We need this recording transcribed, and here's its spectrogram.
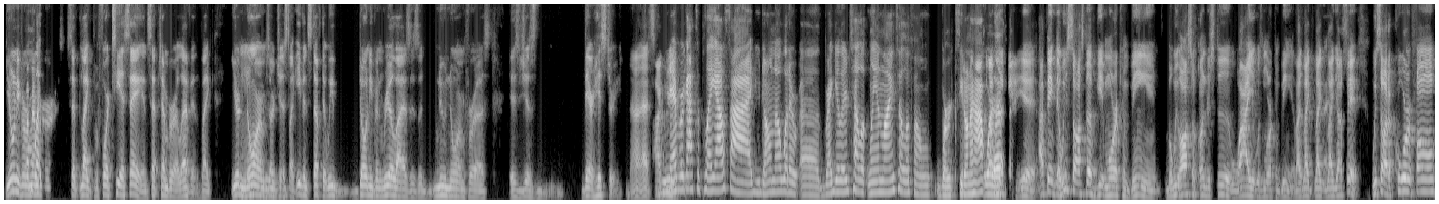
You don't even From what- remember except like before TSA and September 11th. Like your norms are Mm. just like even stuff that we don't even realize is a new norm for us is just their history. Nah, that's I You never got to play outside. You don't know what a, a regular tele landline telephone works. You don't know how it Well, works. Yeah, I think that we saw stuff get more convenient, but we also understood why it was more convenient. Like, like, like, like y'all said, we saw the cord phone,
